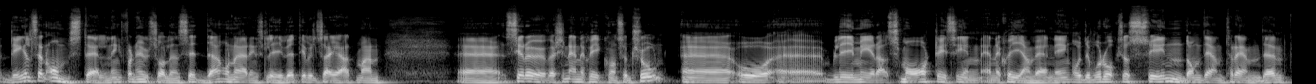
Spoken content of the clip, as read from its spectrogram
dels en omställning från hushållens sida och näringslivet. Det vill säga att man eh, ser över sin energikonsumtion eh, och eh, blir mera smart i sin energianvändning. Och det vore också synd om den trenden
